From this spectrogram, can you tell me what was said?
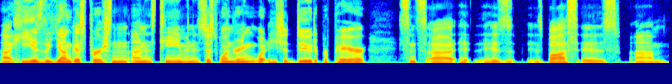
uh, he is the youngest person on his team, and is just wondering what he should do to prepare, since uh, his his boss is um,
